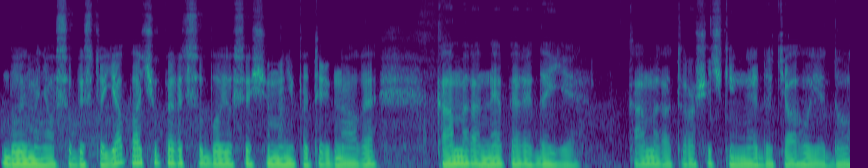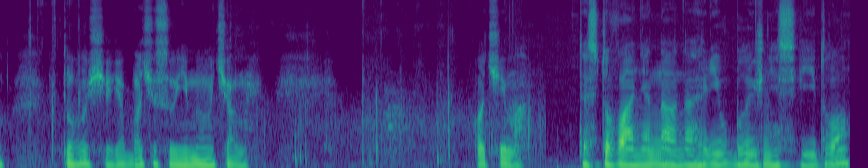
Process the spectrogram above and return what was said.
блимання особисто я бачу перед собою все, що мені потрібно, але камера не передає. Камера трошечки не дотягує до того, що я бачу своїми очами. Очима. Тестування на нагрів ближнє світло.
